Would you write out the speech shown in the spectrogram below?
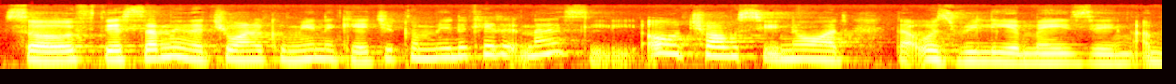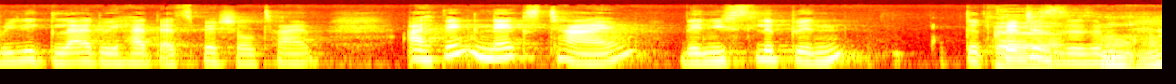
So if there's something that you want to communicate, you communicate it nicely. Oh, Chonks, you know what? That was really amazing. I'm really glad we had that special time. I think next time, then you slip in the criticism. Mm-hmm.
